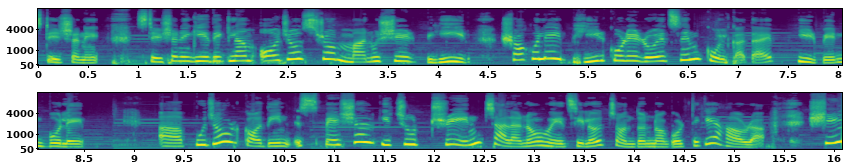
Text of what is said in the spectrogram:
স্টেশনে। স্টেশনে গিয়ে দেখলাম অজস্র মানুষের ভিড়। সকলেই ভিড় করে রয়েছেন কলকাতায় ফিরবেন বলে। পুজোর কদিন স্পেশাল কিছু ট্রেন চালানো হয়েছিল চন্দননগর থেকে হাওড়া। সেই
